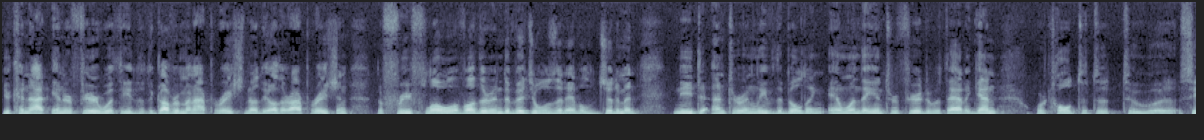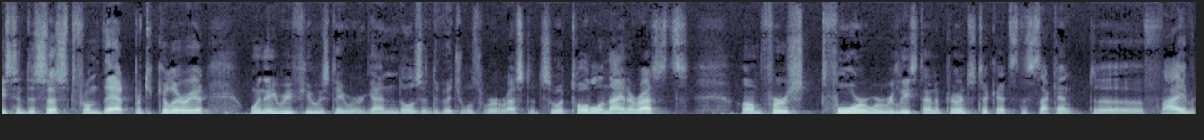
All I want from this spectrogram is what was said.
You cannot interfere with either the government operation or the other operation, the free flow of other individuals that have a legitimate need to enter and leave the building. And when they interfered with that, again, we're told to, to, to uh, cease and desist from that particular area. When they refused, they were again, those individuals were arrested. So a total of nine arrests. Um, first four were released on appearance tickets. The second uh, five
